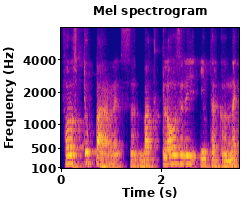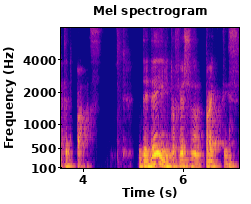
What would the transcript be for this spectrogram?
follows two parallels but closely interconnected paths. The daily professional practice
